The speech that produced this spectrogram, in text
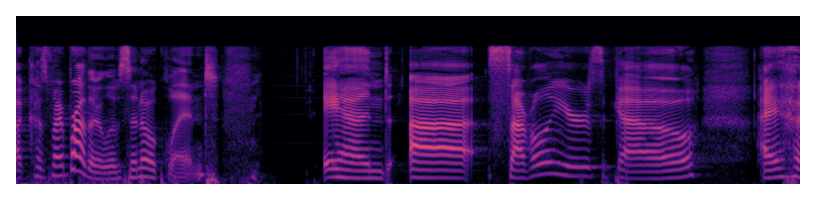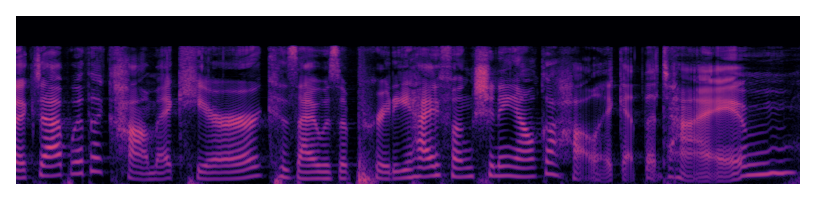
because my brother lives in Oakland. And uh, several years ago, I hooked up with a comic here because I was a pretty high functioning alcoholic at the time.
